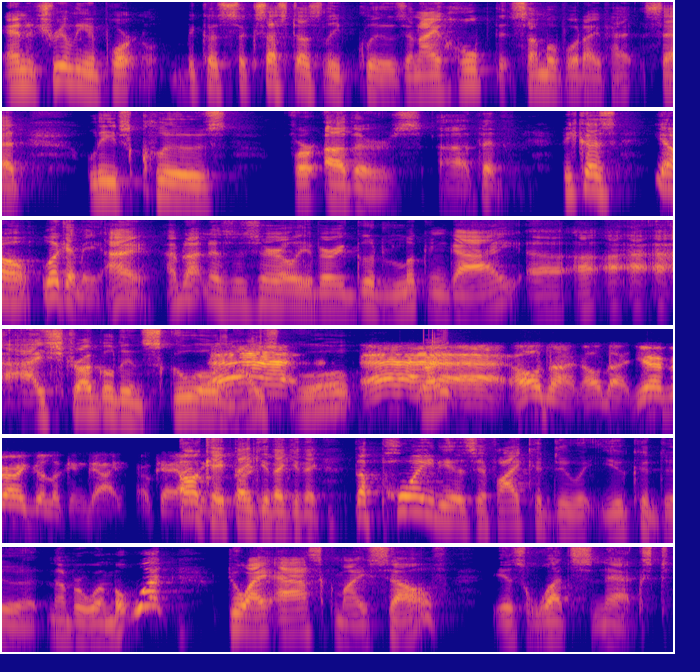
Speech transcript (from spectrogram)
And it's really important because success does leave clues. And i hope that some of what i've said leaves clues for others uh, that because you know look at me i i'm not necessarily a very good looking guy uh, I, I, I- struggled in school in high school Ah, right hold on, hold on. You're a very good looking guy. Okay. I Okay, thank you, thank you, thank you. The point is, if I could do it, you could do it. Number one, but what do I ask myself is what's next?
